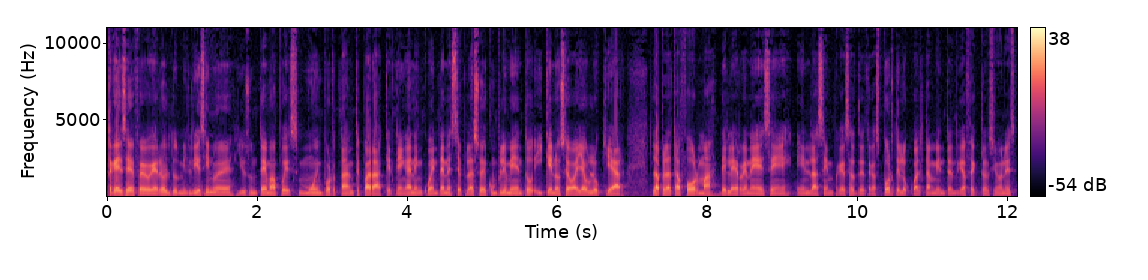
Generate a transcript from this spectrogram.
13 de febrero del 2019 y es un tema pues muy importante para que tengan en cuenta en este plazo de cumplimiento y que no se vaya a bloquear la plataforma del RNS en las empresas de transporte, lo cual también tendría afectaciones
